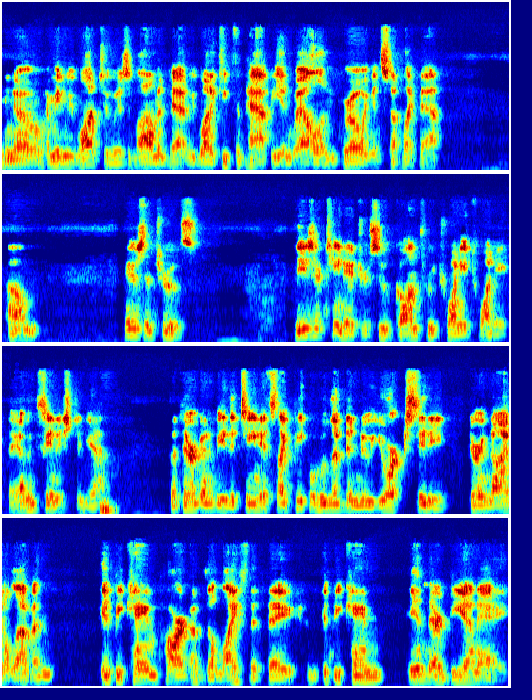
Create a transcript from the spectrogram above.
You know, I mean, we want to, as a mom and dad, we want to keep them happy and well and growing and stuff like that. Um, here's the truth these are teenagers who've gone through 2020. They haven't finished it yet, but they're going to be the teen. It's like people who lived in New York City during 9 11. It became part of the life that they, it became in their DNA.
